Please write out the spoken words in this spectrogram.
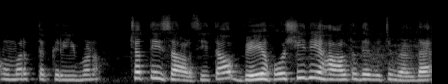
ਉਮਰ ਤਕਰੀਬਨ 36 ਸਾਲ ਸੀ ਤਾਂ ਉਹ ਬੇਹੋਸ਼ੀ ਦੀ ਹਾਲਤ ਦੇ ਵਿੱਚ ਮਿਲਦਾ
